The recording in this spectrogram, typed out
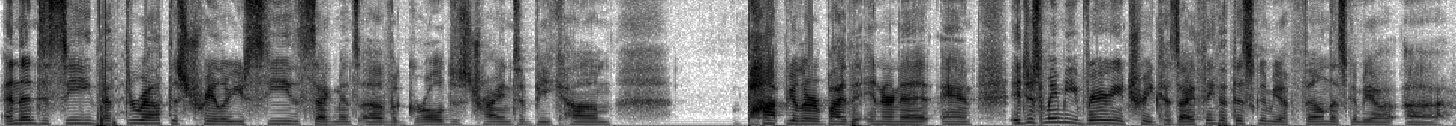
And then to see that throughout this trailer you see the segments of a girl just trying to become popular by the internet and it just made me very intrigued because i think that this is going to be a film that's going to be a, a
